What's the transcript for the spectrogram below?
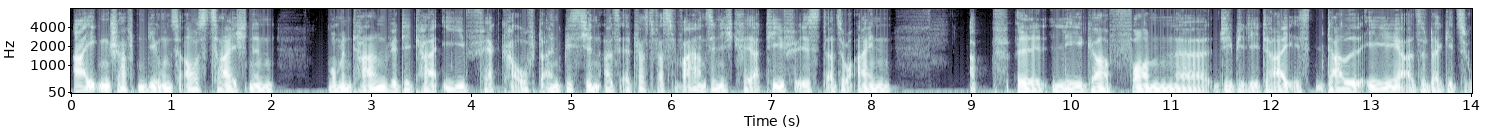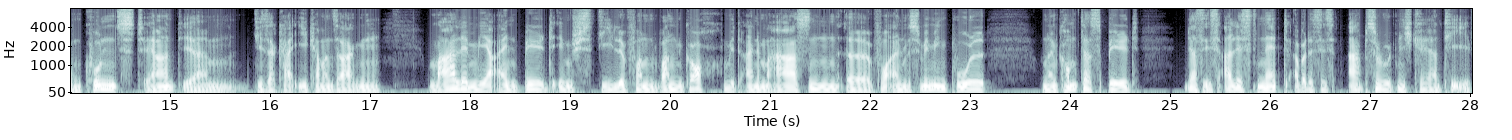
Eigenschaften, die uns auszeichnen. Momentan wird die KI verkauft ein bisschen als etwas, was wahnsinnig kreativ ist, also ein Ableger von äh, GPT-3 ist DAL-E, also da geht es um Kunst. Ja? Der, dieser KI kann man sagen, male mir ein Bild im Stile von Van Gogh mit einem Hasen äh, vor einem Swimmingpool und dann kommt das Bild. Das ist alles nett, aber das ist absolut nicht kreativ,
